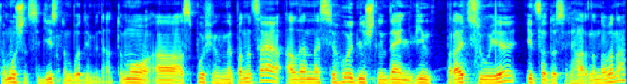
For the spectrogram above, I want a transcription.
тому що це дійсно буде біда. Тому а, спуфінг не панацея, але на сьогоднішній день він працює, і це досить гарна новина.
